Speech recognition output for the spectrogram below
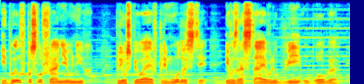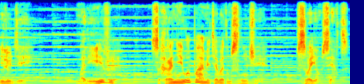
и был в послушании у них, преуспевая в премудрости и возрастая в любви у Бога и людей. Мария же сохранила память об этом случае в своем сердце.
